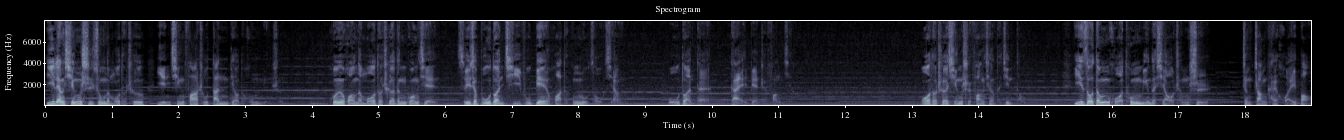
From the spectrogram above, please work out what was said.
一辆行驶中的摩托车引擎发出单调的轰鸣声，昏黄的摩托车灯光线随着不断起伏变化的公路走向，不断的改变着方向。摩托车行驶方向的尽头。一座灯火通明的小城市，正张开怀抱，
